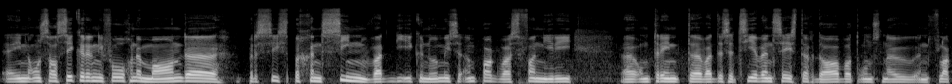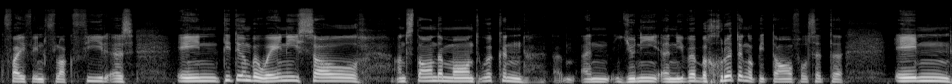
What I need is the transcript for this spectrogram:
En ons sal seker in die volgende maande presies begin sien wat die ekonomiese impak was van hierdie uh omtrent uh, wat is dit 67 dae wat ons nou in vlak 5 en vlak 4 is. En Tito Mboweni sal aanstaande maand ook in in Junie 'n nuwe begroting op die tafel sit. En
